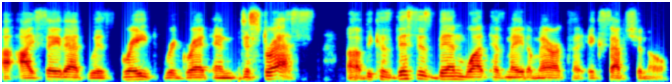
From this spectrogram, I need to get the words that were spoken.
I say that with great regret and distress uh, because this has been what has made America exceptional.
